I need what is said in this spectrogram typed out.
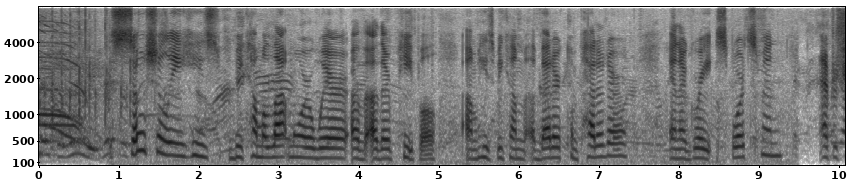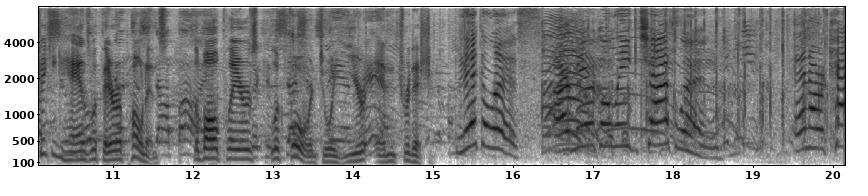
take the lead. Socially, he's become a lot more aware of other people. Um, he's become a better competitor and a great sportsman. After shaking hands with their opponents, the ball players look forward to a year-end tradition. Nicholas, our Miracle League chaplain, and our captain,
